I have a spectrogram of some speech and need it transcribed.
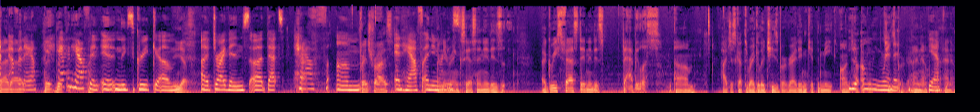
But, half uh, and half. the- the- half and half in, in these Greek um, Yes. uh, drive-ins. Uh, that's half, um, French fries. and half onion, onion rings. rings. Yes, and it is a grease fest, and it is fabulous. Um, I just got the regular cheeseburger. I didn't get the meat on You top of only the rent it. cheeseburger. I know. Yeah. I know.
